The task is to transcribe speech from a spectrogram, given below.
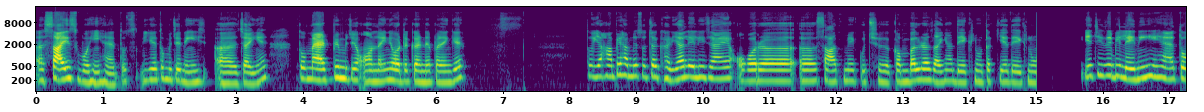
साइज़ वही हैं तो ये तो मुझे नहीं चाहिए। तो मैट भी मुझे ऑनलाइन ही ऑर्डर करने पड़ेंगे। तो यहाँ पे हमने सोचा घड़ियाँ ले ली जाएँ और आ, साथ में कुछ कंबल रज़ाइयाँ देख लूँ तकिए देख लूँ। ये चीज़ें भी लेनी ही हैं तो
